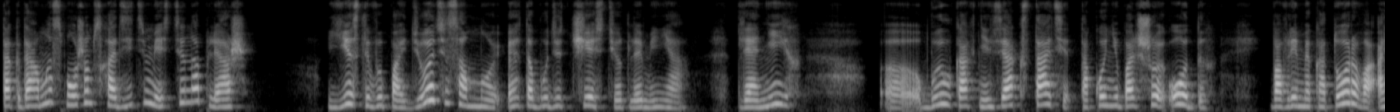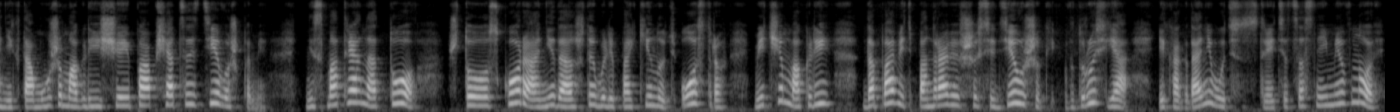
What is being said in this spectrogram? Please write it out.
Тогда мы сможем сходить вместе на пляж. Если вы пойдете со мной, это будет честью для меня. Для них э, был как нельзя кстати такой небольшой отдых, во время которого они к тому же могли еще и пообщаться с девушками. Несмотря на то, что скоро они должны были покинуть остров, мечи могли добавить понравившихся девушек в друзья и когда-нибудь встретиться с ними вновь.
